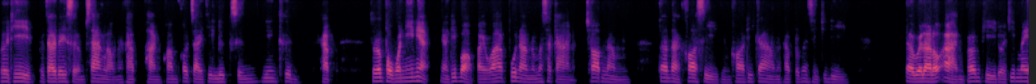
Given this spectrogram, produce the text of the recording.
เพื่อที่พระเจ้าได้เสริมสร้างเรานะครับ ผ่านความเข้าใจที่ลึกซึ้งยิ่งขึ้นครับสำหรับผมวันนี้เนี่ยอย่างที่บอกไปว่าผู้นำนมัสการชอบนำตั้งแต่ข้อ 4 ถึงข้อที่ 9 นะครับเพราะเป็นสิ่งที่ดี แต่เวลาเราอ่านพระคัมภีร์โดยที่ไม่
